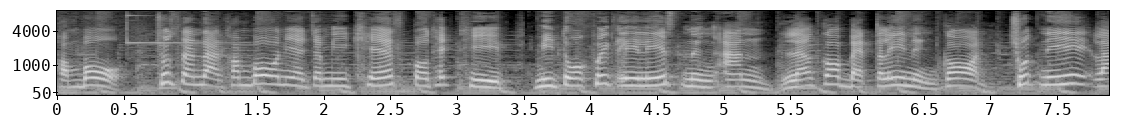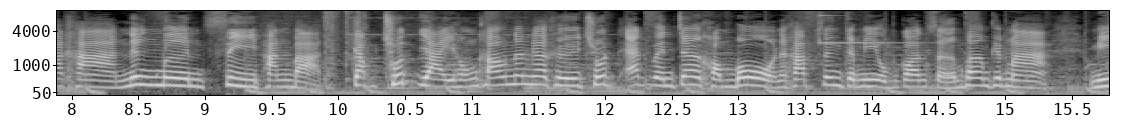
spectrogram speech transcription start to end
Combo ชุด Standard Combo เนี่ยจะมีเคส Protective มีตัว Quick Release 1 อัน แล้วก็แบตเตอรี่ 1 ก้อน ชุดนี้ราคา 14,000 บาท กับชุดใหญ่ของเขานั่นก็คือชุด Adventure Combo นะครับ ซึ่งจะมีอุปกรณ์เสริมเพิ่มขึ้นมา มี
